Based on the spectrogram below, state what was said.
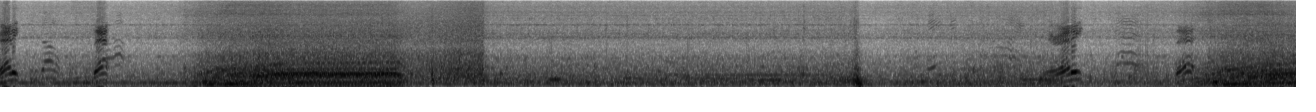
Ready? Go. Set. Make it fine. You ready? Yes. Set.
